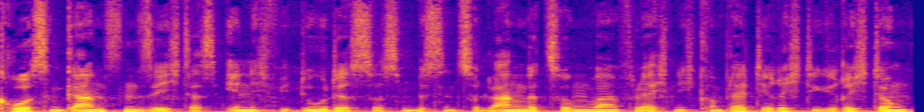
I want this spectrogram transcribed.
Großen und Ganzen sehe ich das ähnlich wie du, dass das ein bisschen zu lang gezogen war, vielleicht nicht komplett die richtige Richtung.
